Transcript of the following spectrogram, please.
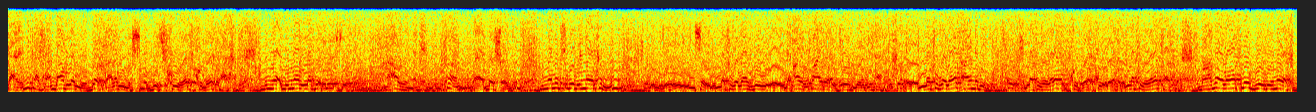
Yani birkaç tane daha bulabiliriz. Dört tane bulduk şimdi. Güç kuvvet kudret takat. Bunlar, bunlar lafı azimet e, beş oldu. Bunların hepsi birbirine yakın mı? E, e, şey lafız olarak bir e, aynı aynı. E, lafız olarak aynı değil. Lafız olarak kudret ku- lafız olarak farklı. Mana olarak da birbirine yakın.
